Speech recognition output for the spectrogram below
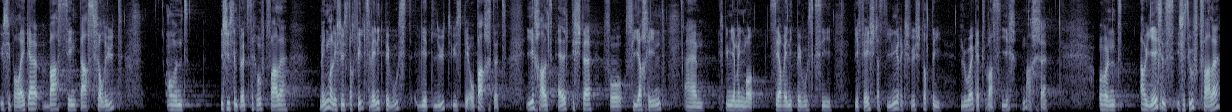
uns überlegen, was sind das für Leute? Und ist uns dann plötzlich aufgefallen, manchmal ist uns doch viel zu wenig bewusst, wie die Leute uns beobachten. Ich als Ältester von vier Kindern, ähm, ich bin mir manchmal sehr wenig bewusst gewesen, wie fest dass die jüngeren Geschwister schauen, was ich mache. Und auch Jesus ist es aufgefallen,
